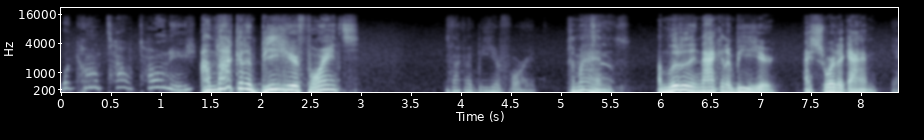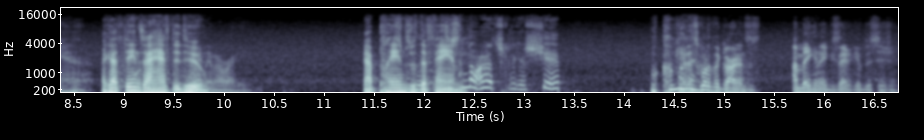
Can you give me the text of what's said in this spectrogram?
we can't tell Tony. I'm not going to be here for it. He's not gonna be here for it. Come on. I'm literally not going to be here. I swear to God. Yeah. I got things I have to do. Planning. Got plans with the It's fam. not actually a ship. Oh, come Okay, on. let's go to the gardens. I'm making an executive decision.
